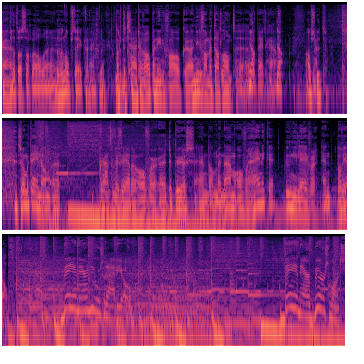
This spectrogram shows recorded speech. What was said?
Ja. En dat was toch wel dat was een opsteker eigenlijk. Dat het met Zuid-Europa in ieder geval ook, in ieder geval met dat land ja. wat beter gaat. Ja, absoluut. Nou. Zometeen dan praten we verder over de beurs. En dan met name over Heineken, Unilever en L'Oréal. BNR Nieuwsradio. BNR Beurswatch.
